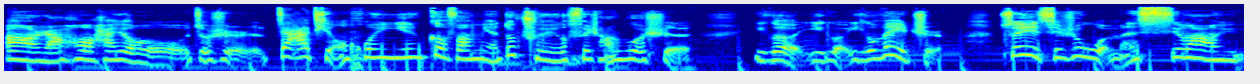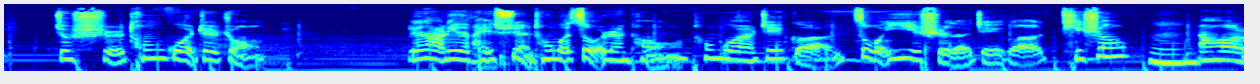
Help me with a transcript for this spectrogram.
啊，然后还有就是家庭、婚姻各方面，都处于一个非常弱势的一个一个一个位置。所以，其实我们希望就是通过这种领导力的培训，通过自我认同，通过这个自我意识的这个提升，嗯，然后。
